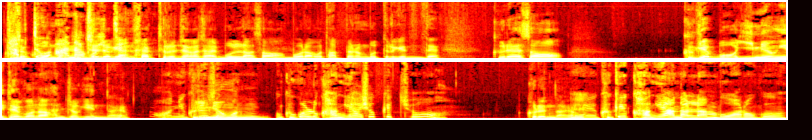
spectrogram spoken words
답도 뭐안 하고 구체적인 팩트를 제가 잘 몰라서 뭐라고 답변은 못 드리겠는데 그래서 그게 뭐 임용이 되거나 한 적이 있나요? 아니 그래서 임용은 그걸로 강의하셨겠죠. 그랬나요? 네, 그게 강의 안 하려면 뭐 하라고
